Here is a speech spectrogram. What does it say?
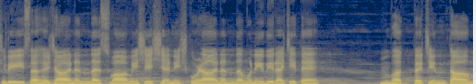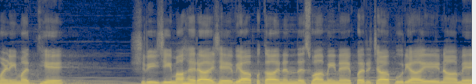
श्रीसहजानन्दस्वामिशिष्यनिष्कुलानन्दमुनिविरचिते भक्तचिन्तामणिमध्ये श्रीजीमहाराजे व्यापकानन्दस्वामिने पर्चापुर्याये नामे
